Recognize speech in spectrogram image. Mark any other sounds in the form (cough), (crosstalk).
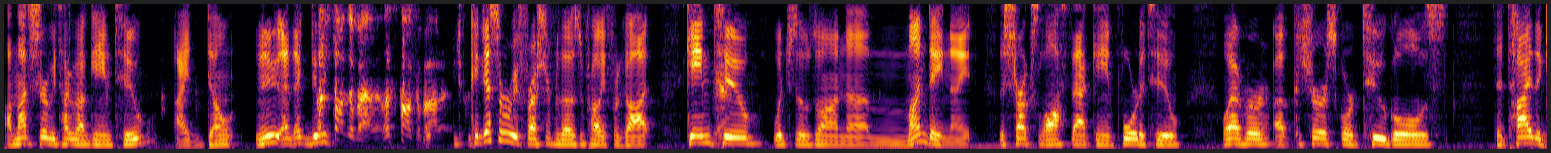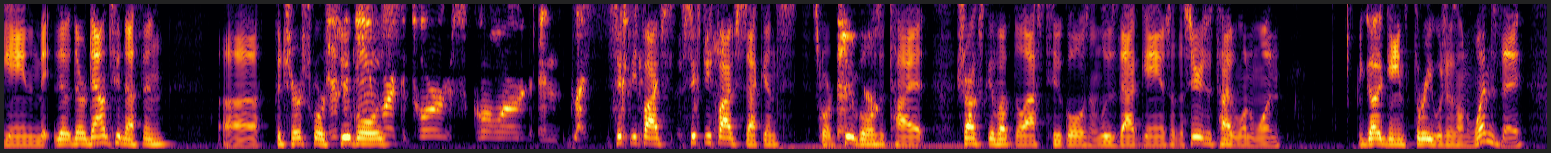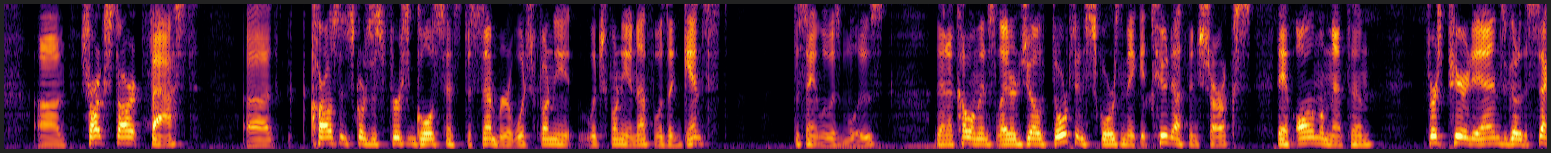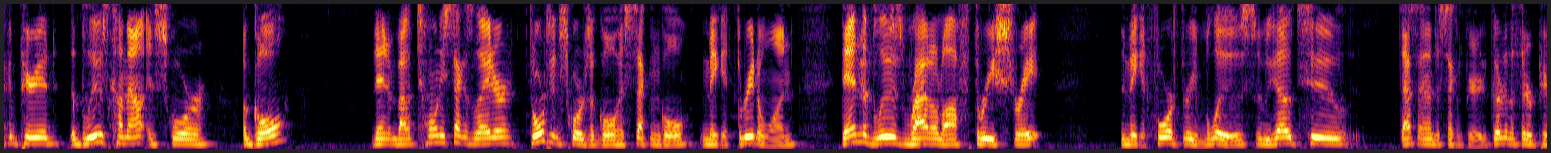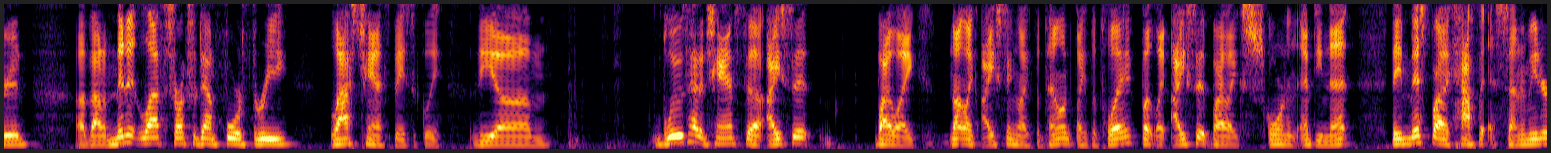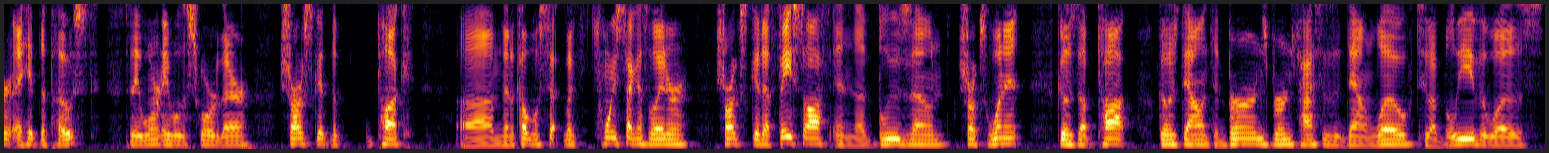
I'm not sure if we talked about Game Two. I don't. Maybe, I, Let's talk about it. Let's talk about it. okay, just a refresher for those who probably forgot. Game Two, which was on uh, Monday night, the Sharks lost that game four to two. However, uh, Couture scored two goals to tie the game. They were down two nothing. Uh, Couture scores two a game where goals. Couture scored in like 65, 65 seconds, scored There two goals go. to tie it. Sharks give up the last two goals and lose that game, so the series is tied 1 1. You go to game three, which is on Wednesday. Um, Sharks start fast. Uh, Karlsson scores his first goal since December, which funny, which funny enough was against the St. Louis Blues. Then a couple minutes later, Joe Thornton scores to make it 2 0 Sharks. They have all the momentum. First period ends, go to the second period. The Blues come out and score a goal. Then about 20 seconds later, Thornton scores a goal, his second goal, make it 3 to 1. Then the Blues rattled off three straight to make it 4 3 Blues. So we go to that's the end of the second period. Go to the third period. About a minute left. Sharks are down 4 3. Last chance, basically. The um, Blues had a chance to ice it by like not like icing like the penalty like the play, but like ice it by like scoring an empty net. They missed by like half a centimeter. It hit the post, so they weren't able to score there. Sharks get the puck. Um, then a couple of se- like twenty seconds later, Sharks get a face off in the blue zone. Sharks win it. Goes up top. Goes down to Burns. Burns passes it down low to I believe it was.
